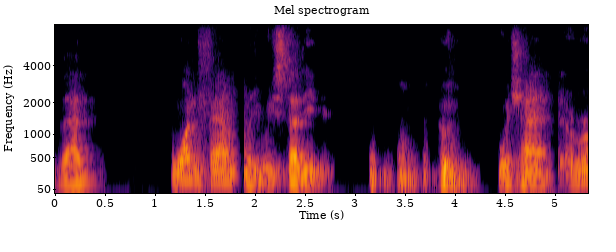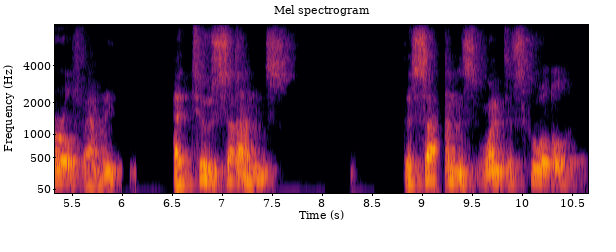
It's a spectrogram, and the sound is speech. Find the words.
that one family we studied, who, which had a rural family, had two sons. The sons went to school,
